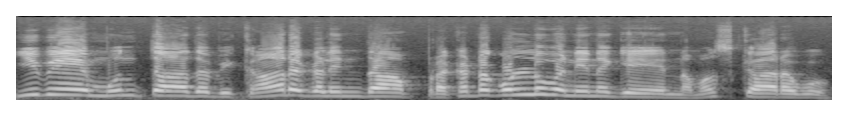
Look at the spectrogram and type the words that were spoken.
ಇವೇ ಮುಂತಾದ ವಿಕಾರಗಳಿಂದ ಪ್ರಕಟಗೊಳ್ಳುವ ನಿನಗೆ ನಮಸ್ಕಾರವು.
